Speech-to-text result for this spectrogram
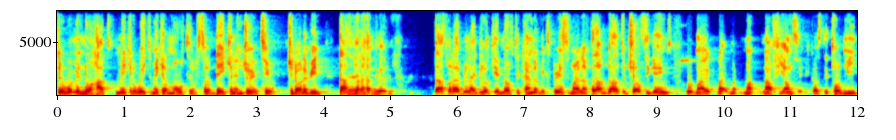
the women know how to make it a way to make it a motive so they can enjoy it too. Do you know what I mean? That's what I've been. That's what I've been like lucky enough to kind of experience in my life. Because I've gone to Chelsea games with my, my, my, my now fiance because they told me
